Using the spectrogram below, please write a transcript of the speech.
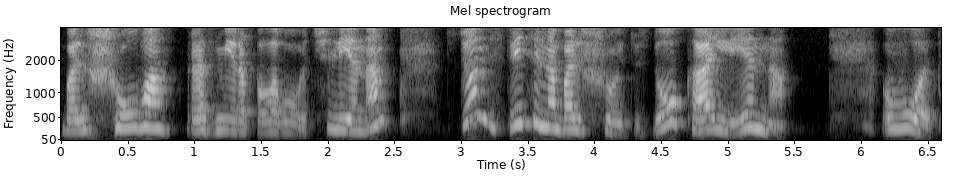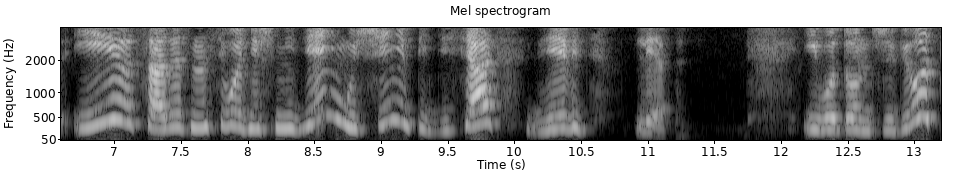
большого размера полового члена. То есть он действительно большой, то есть до колена. Вот. И, соответственно, на сегодняшний день мужчине 59 лет. И вот он живет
